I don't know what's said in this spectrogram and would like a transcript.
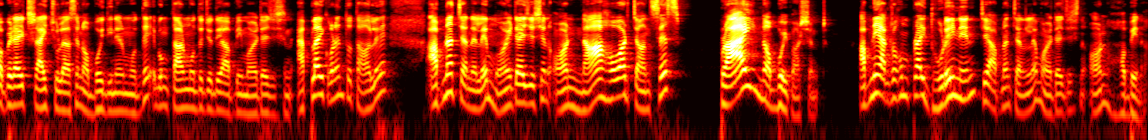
কপিরাইট স্ট্রাইক চলে আসে নব্বই দিনের মধ্যে এবং তার মধ্যে যদি আপনি মনিটাইজেশন অ্যাপ্লাই করেন, তো তাহলে আপনার চ্যানেলে মনিটাইজেশন অন না হওয়ার চান্সেস প্রায় নব্বই পার্সেন্ট আপনি একরকম প্রায় ধরেই নেন যে আপনার চ্যানেলে মনিটাইজেশন অন হবে না।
